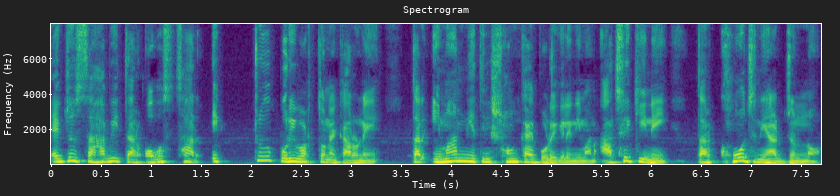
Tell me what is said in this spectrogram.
একজন সাহাবি তার অবস্থার একটু পরিবর্তনের কারণে তার ইমান নিয়ে তিনি শঙ্কায় পড়ে গেলেন। ইমান আছে কি নেই? তার খোঁজ নেওয়ার জন্য,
